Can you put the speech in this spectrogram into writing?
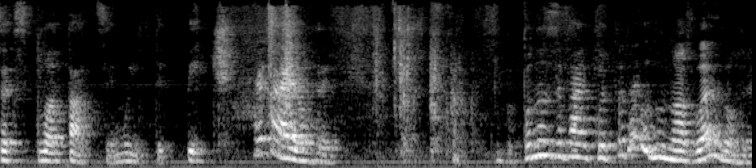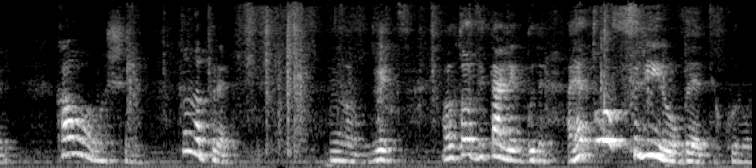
з експлуатації мультипіч. Яка аерогриль? Поназиваю культа, дай одну назву аерогриль. Кавова машина. Ну, наприклад. Ну, дивіться. Але то Віталік буде. А я того фрі робити, курва.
